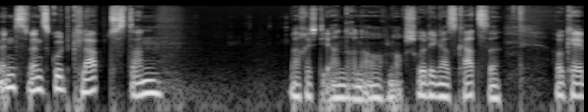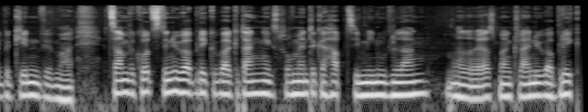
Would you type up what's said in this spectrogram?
wenn es gut klappt, dann mache ich die anderen auch noch. Schrödingers Katze. Okay, beginnen wir mal. Jetzt haben wir kurz den Überblick über Gedankenexperimente gehabt, sieben Minuten lang. Also erstmal einen kleinen Überblick.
